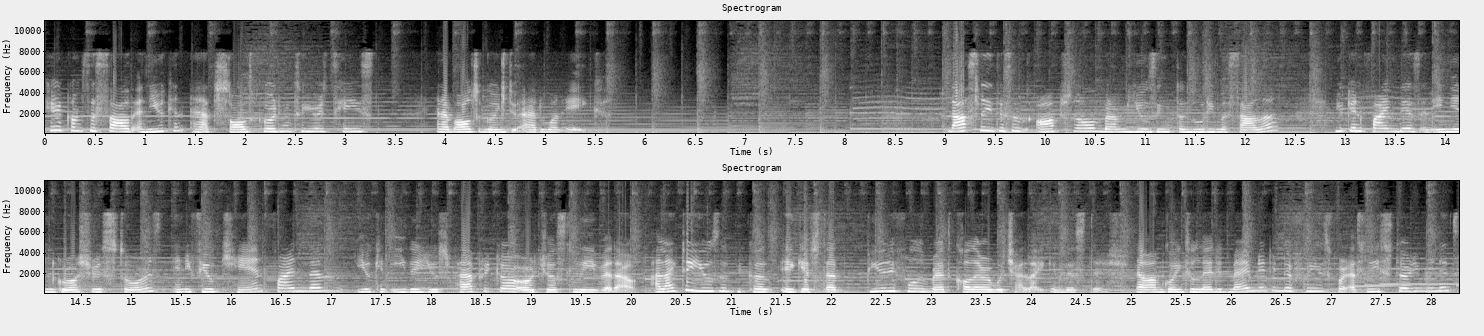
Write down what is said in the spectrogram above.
Here comes the salt and you can add salt according to your taste and I'm also going to add one egg. Lastly, this is optional but I'm using tandoori masala. You can find this in Indian grocery stores and if you can't find them, you can either use paprika or just leave it out. I like to use it because it gives that beautiful red color which I like in this dish. Now I'm going to let it marinate in the freeze for at least 30 minutes.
